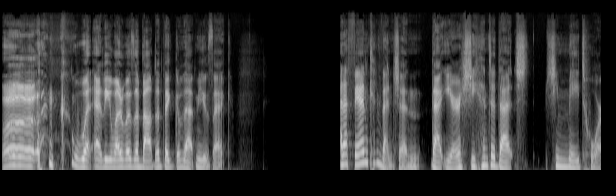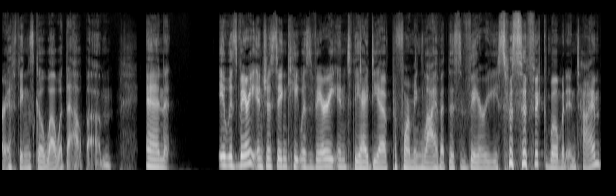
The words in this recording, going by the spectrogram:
what anyone was about to think of that music. At a fan convention that year, she hinted that sh- she may tour if things go well with the album. And it was very interesting. Kate was very into the idea of performing live at this very specific moment in time.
